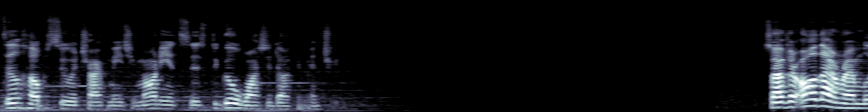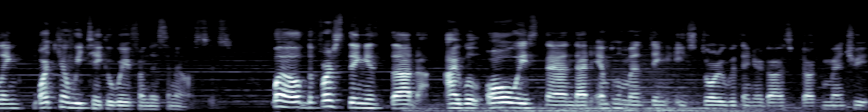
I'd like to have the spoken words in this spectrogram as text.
still helps to attract mainstream audiences to go watch the documentary. So after all that rambling, what can we take away from this analysis? Well, the first thing is that I will always stand that implementing a story within your dinosaur documentary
